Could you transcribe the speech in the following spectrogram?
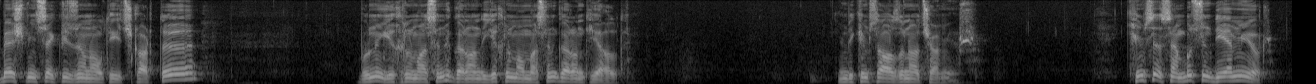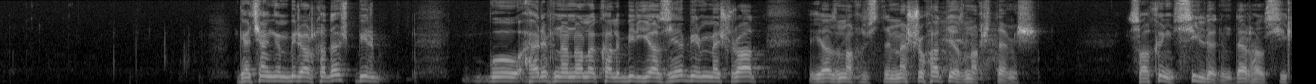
5816'yı çıkarttı. Bunun yıkılmasını, yıkılmamasını garantiye aldı. Şimdi kimse ağzını açamıyor. Kimse sen busun diyemiyor. Geçen gün bir arkadaş bir bu herifle alakalı bir yazıya bir meşruat yazmak iste, meşruhat yazmak istemiş. Sakın sil dedim, derhal sil.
